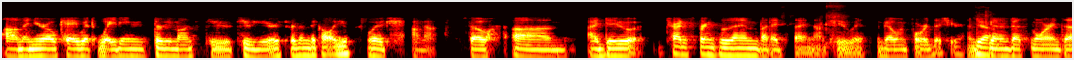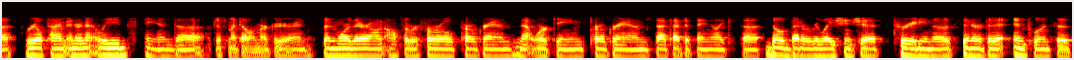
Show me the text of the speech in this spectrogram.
Um, and you're okay with waiting three months to two years for them to call you, which I'm not. So um, I do try to sprinkle them, but I decided not to with going forward this year. I'm just going to invest more into real time internet leads and uh, just my telemarketer and spend more there on also referral programs, networking programs, that type of thing, like to build better relationships, creating those center of influences.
